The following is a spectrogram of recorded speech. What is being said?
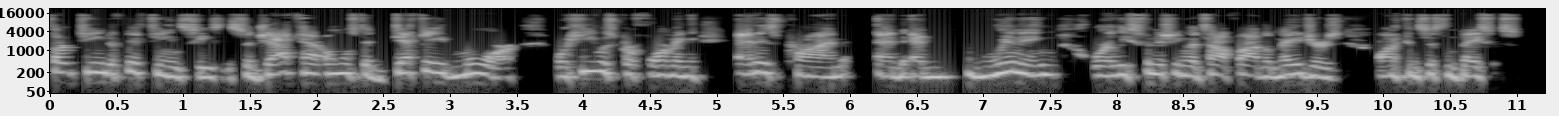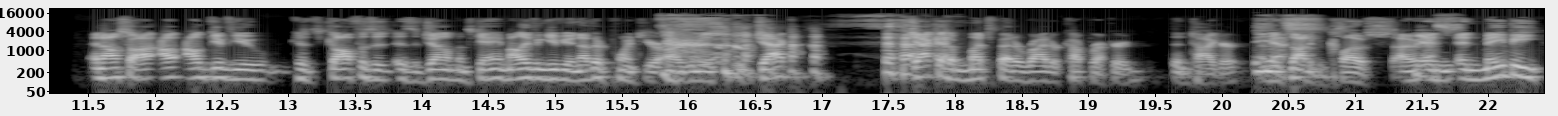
13 to 15 seasons. So Jack had almost a decade more where he was performing at his prime and, and winning or at least finishing the top five of majors on a consistent basis. And also, I'll, I'll give you because golf is a, is a, gentleman's game. I'll even give you another point to your argument. Jack Jack had a much better Ryder Cup record than Tiger. I mean, yes. it's not even close. I mean, yes. and, and maybe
